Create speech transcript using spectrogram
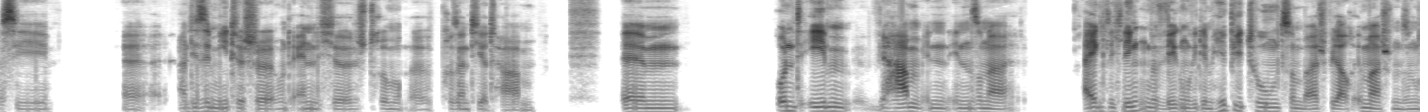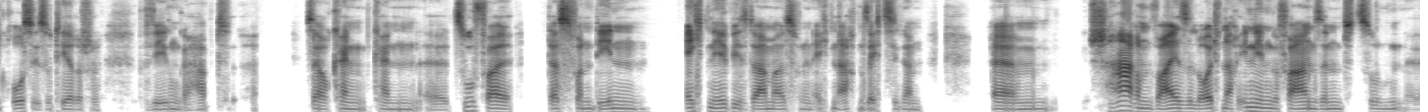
dass sie, äh, antisemitische und ähnliche Strömungen äh, präsentiert haben. Ähm, und eben, wir haben in, in so einer eigentlich linken Bewegung wie dem Hippietum zum Beispiel auch immer schon so eine große esoterische Bewegung gehabt. Äh, ist ja auch kein, kein äh, Zufall, dass von den echten Hippies damals, von den echten 68ern, ähm, scharenweise Leute nach Indien gefahren sind zu äh,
